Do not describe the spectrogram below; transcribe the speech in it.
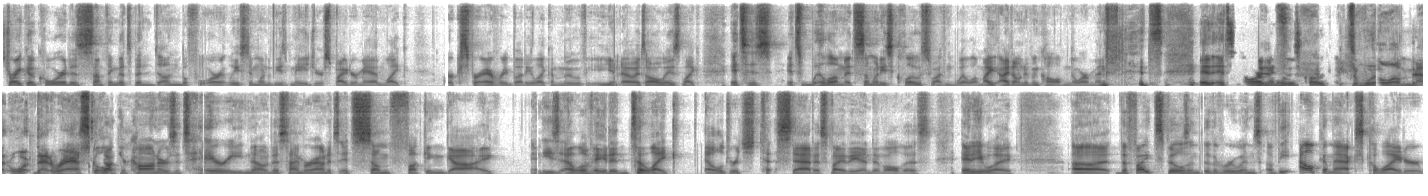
strike a chord as something that's been done before at least in one of these major spider-man like for everybody like a movie you know it's always like it's his it's willem it's someone he's close with I'm willem I, I don't even call him norman it's it, it's norman who is close It's Willem, that that rascal. dr connors it's harry no this time around it's it's some fucking guy and he's elevated to like eldritch t- status by the end of all this anyway uh, the fight spills into the ruins of the Alchemax Collider.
